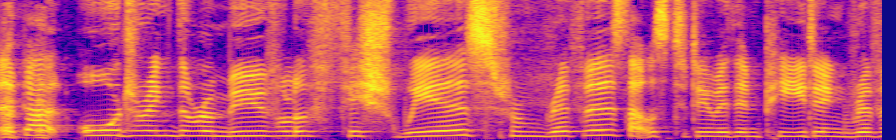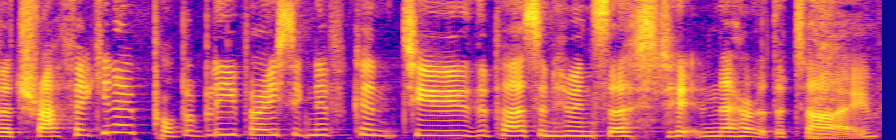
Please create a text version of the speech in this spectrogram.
about ordering the removal of fish weirs from rivers. That was to do with impeding river traffic. You know, probably very significant to the person who inserted it in there at the time.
